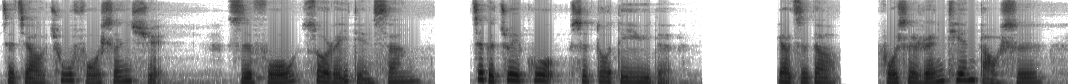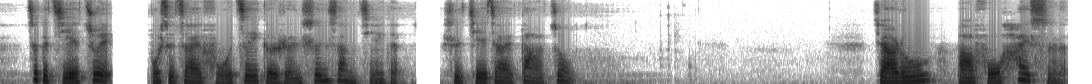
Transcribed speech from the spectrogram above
这叫出佛身血，使佛受了一点伤。这个罪过是堕地狱的，要知道。佛是人天导师，这个结罪不是在佛这一个人身上结的，是结在大众。假如把佛害死了，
